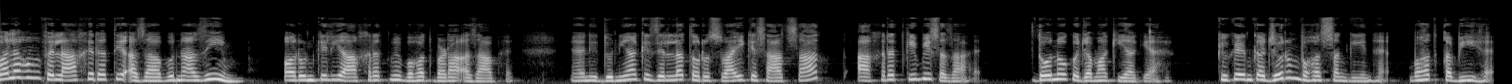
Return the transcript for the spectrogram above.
ولہم فی الآخرت عذاب عظیم اور ان کے لیے آخرت میں بہت بڑا عذاب ہے۔ یعنی دنیا کی ذلت اور رسوائی کے ساتھ ساتھ آخرت کی بھی سزا ہے۔ دونوں کو جمع کیا گیا ہے۔ کیونکہ ان کا جرم بہت سنگین ہے، بہت کبھی ہے۔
